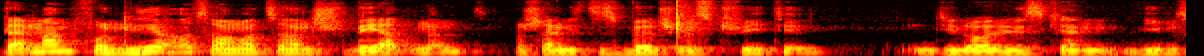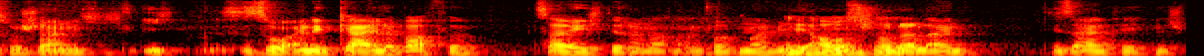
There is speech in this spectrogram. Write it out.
wenn man von Nier Automata ein Schwert nimmt, wahrscheinlich das Virtuous Treaty, die Leute, die es kennen, lieben es wahrscheinlich. Ich, ich, es ist so eine geile Waffe. Zeige ich dir danach einfach mal, wie die Mhm. ausschaut, allein designtechnisch.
